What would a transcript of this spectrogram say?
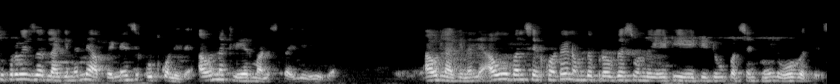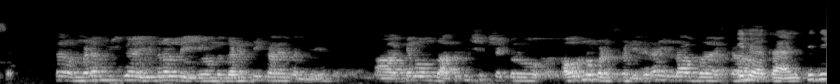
ಸೂಪರ್ವೈಸರ್ ಲಾಗಿನಲ್ಲಿ ಆ ಪೆಂಡೆನ್ಸಿ ಕೂತ್ಕೊಂಡಿದೆ, ಅವ್ರನ್ನ ಕ್ಲಿಯರ್ ಮಾಡಿಸ್ತಾ ಇದ್ದೀವಿ ಈಗ. ಅವ್ರ ಲಾಗಿನಲ್ಲಿ, ಅವು ಬಂದು ಸೇರಿಕೊಂಡ್ರೆ ನಮ್ಮದು ಪ್ರೋಗ್ರೆಸ್ ಒಂದು ಏಯ್ಟಿ ಏಯ್ಟಿ ಟೂ ಪರ್ಸೆಂಟ್ ಮೇಲೆ ಹೋಗುತ್ತೆ ಸರ್. ಸರ್ ಮೇಡಮ್ ಈಗ ಇದರಲ್ಲಿ ಈ ಒಂದು ಗಣತಿ ಕಾರ್ಯದಲ್ಲಿ ಆ, ಕೆಲವೊಂದು ಅತಿಥಿ ಶಿಕ್ಷಕರು ಅವ್ರನ್ನೂ ಬಳಸ್ಕೊಂಡಿದ್ದೀರಾ? ಇಲ್ಲ ಇಲ್ಲ ಗಣತಿದಿ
